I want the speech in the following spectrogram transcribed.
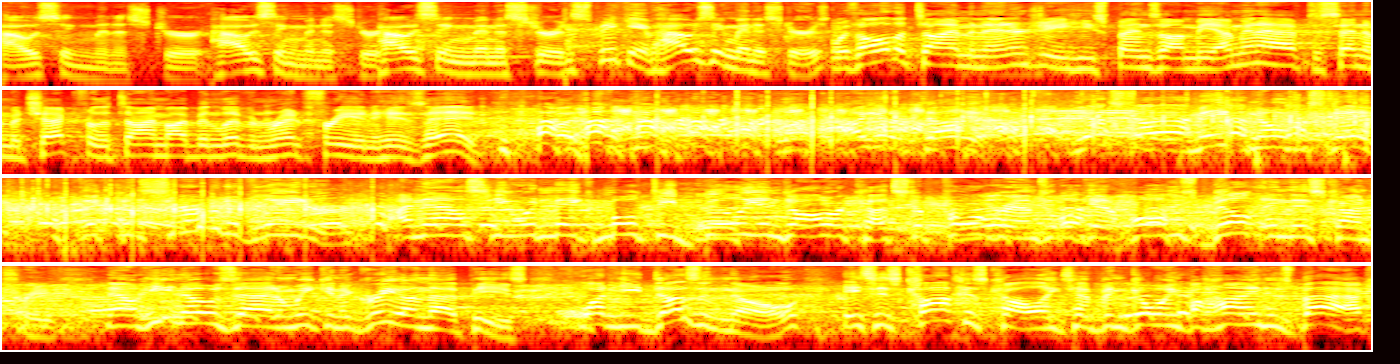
housing minister. Housing minister. Housing minister. Speaking of housing ministers, with all the time and energy he spends on me, I'm going to have to send him a check for the time I've been living rent free in his head. But I got to tell you, yesterday, make no mistake, the conservative leader announced he would make multi billion dollar cuts to programs that will get in this country. Now, he knows that, and we can agree on that piece. What he doesn't know is his caucus colleagues have been going behind his back,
